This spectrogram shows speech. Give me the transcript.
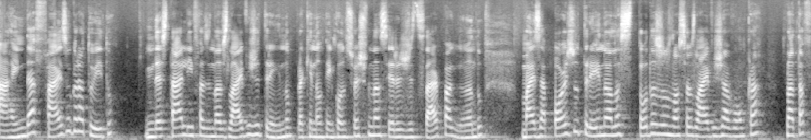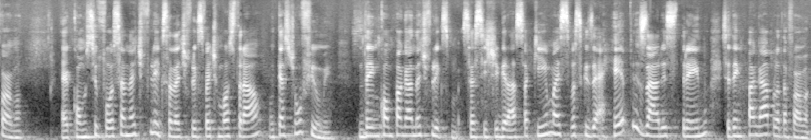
ainda faz o gratuito, ainda está ali fazendo as lives de treino para quem não tem condições financeiras de estar pagando. Mas após o treino, elas, todas as nossas lives já vão para plataforma. É como se fosse a Netflix. A Netflix vai te mostrar o que assistir um filme. Não tem como pagar a Netflix. Você assiste de graça aqui, mas se você quiser reprisar esse treino, você tem que pagar a plataforma.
